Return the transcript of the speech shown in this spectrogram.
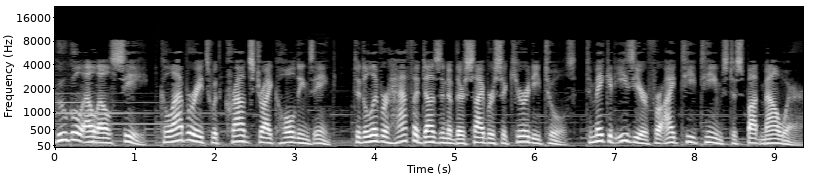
Google LLC, collaborates with CrowdStrike Holdings Inc., to deliver half a dozen of their cybersecurity tools, to make it easier for IT teams to spot malware.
